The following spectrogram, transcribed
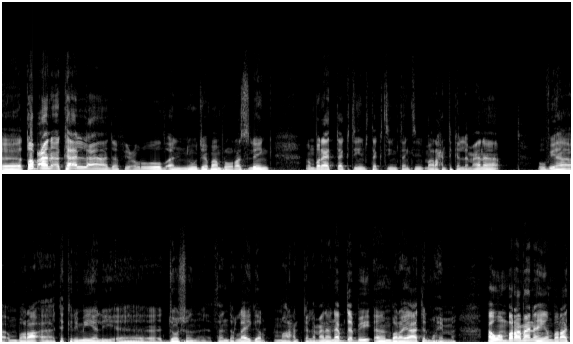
آه، طبعا كالعادة في عروض ال New Japan Pro Wrestling مباريات tag team tag team tag team ما راح نتكلم عنها. وفيها مباراة آه، تكريمية لجوشن ثاندر لايجر ما راح نتكلم عنها. نبدأ بالمباريات المهمة. أول مباراة معنا هي مباراة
